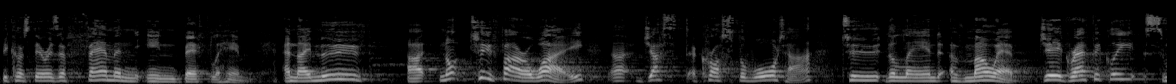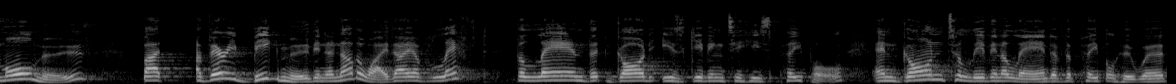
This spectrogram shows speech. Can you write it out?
because there is a famine in Bethlehem. And they move uh, not too far away, uh, just across the water to the land of Moab. Geographically, small move, but a very big move in another way. They have left the land that God is giving to his people and gone to live in a land of the people who were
